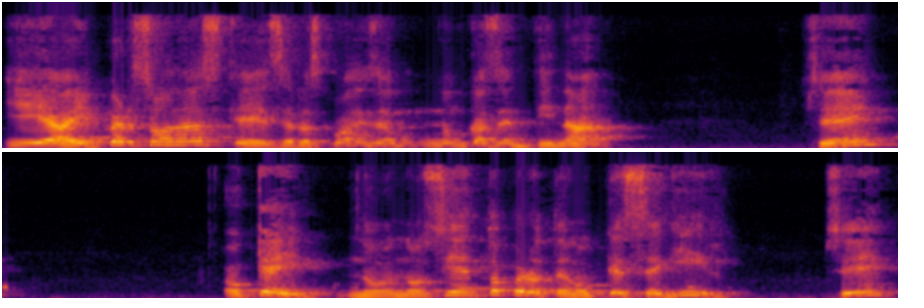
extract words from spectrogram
Y hay personas que se las ponen y dicen, nunca sentí nada. ¿Sí? Ok, no, no siento, pero tengo que seguir. ¿Sí?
